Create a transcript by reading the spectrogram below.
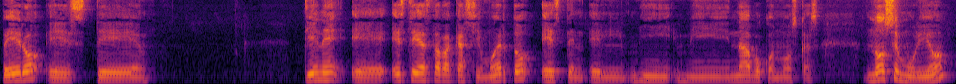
pero este tiene, eh, este ya estaba casi muerto, este, el, mi, mi nabo con moscas no se murió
